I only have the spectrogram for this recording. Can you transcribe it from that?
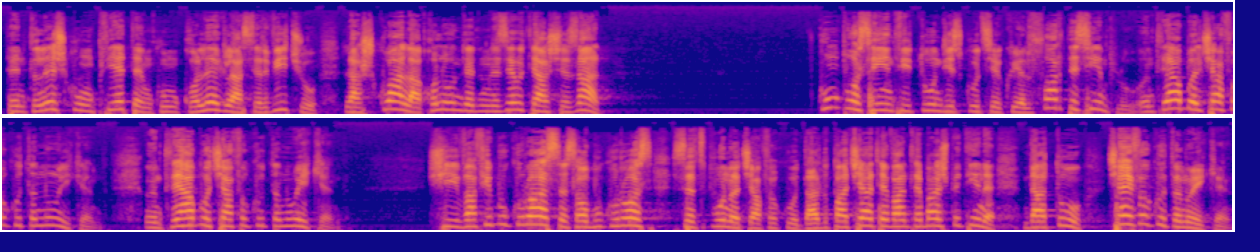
Te întâlnești cu un prieten, cu un coleg la serviciu, la școală, acolo unde Dumnezeu te-a așezat. Cum poți să intri tu în discuție cu el? Foarte simplu. Întreabă-l ce a făcut în weekend. Întreabă ce a făcut în weekend. Și va fi bucuroasă sau bucuros să-ți spună ce a făcut. Dar după aceea te va întreba și pe tine. Dar tu, ce ai făcut în weekend?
